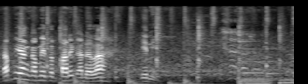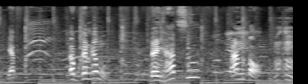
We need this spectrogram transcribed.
Tapi yang kami tertarik adalah ini. Yap. Oh, bukan kamu. Daihatsu Tanto. Mm-mm.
